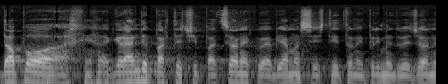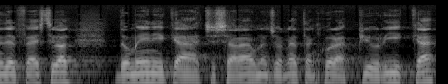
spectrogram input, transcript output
Dopo la grande partecipazione a cui abbiamo assistito nei primi due giorni del festival, domenica ci sarà una giornata ancora più ricca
